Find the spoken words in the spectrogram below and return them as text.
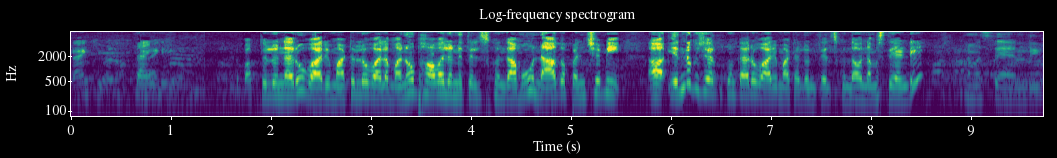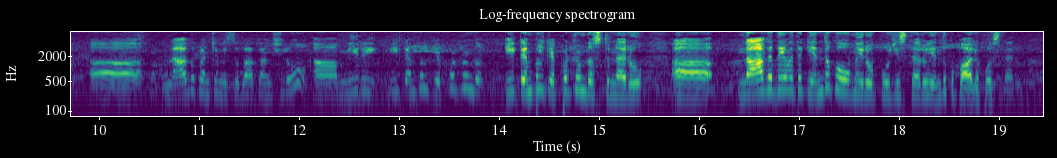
థ్యాంక్ యూ థ్యాంక్ యూ ఇక్కడ భక్తులు ఉన్నారు వారి మాటల్లో వాళ్ళ మనోభావాలను తెలుసుకుందాము. నాగపంచమి ఎందుకు జరుపుకుంటారు? వారి మాటలను తెలుసుకుందాం. నమస్తే అండి. నమస్తే అండి. ఆ, నాగపంచమి శుభాకాంక్షలు. మీరు ఈ టెంపుల్కి ఎప్పటి నుండి ఈ టెంపుల్కి ఎప్పటి నుండి వస్తున్నారు? నాగదేవతకి ఎందుకు మీరు పూజిస్తారు? ఎందుకు పాలు పోస్తారు?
